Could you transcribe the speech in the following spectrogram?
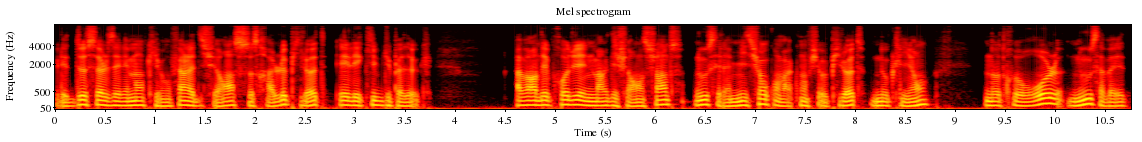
les deux seuls éléments qui vont faire la différence, ce sera le pilote et l'équipe du paddock. Avoir des produits et une marque différenciante, nous, c'est la mission qu'on va confier aux pilotes, nos clients. Notre rôle, nous, ça va être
